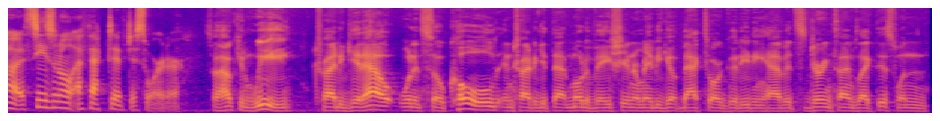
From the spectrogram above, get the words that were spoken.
uh, seasonal affective disorder. So, how can we try to get out when it's so cold and try to get that motivation or maybe get back to our good eating habits during times like this when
